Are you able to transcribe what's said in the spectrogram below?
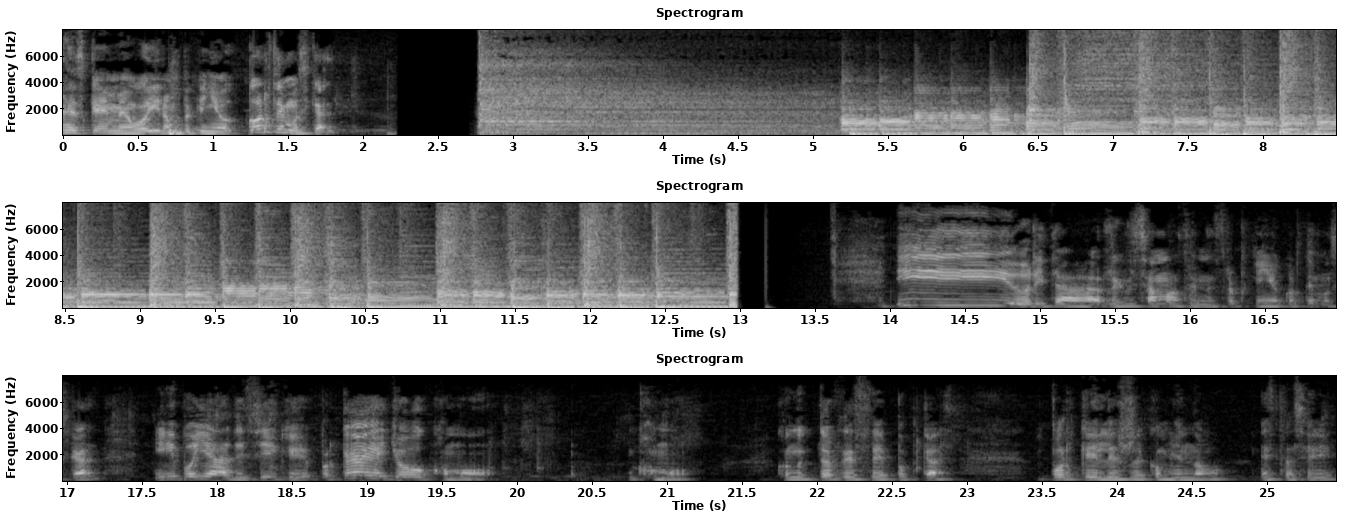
Es que me voy a ir a un pequeño corte musical. Y ahorita regresamos de nuestro pequeño corte musical y voy a decir que por qué yo como como conductor de este podcast porque les recomiendo esta serie.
